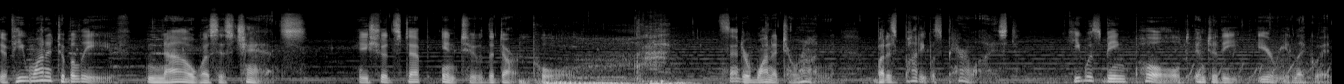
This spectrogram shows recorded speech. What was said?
if he wanted to believe, now was his chance. He should step into the dark pool. Sandor wanted to run, but his body was paralyzed. He was being pulled into the eerie liquid.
